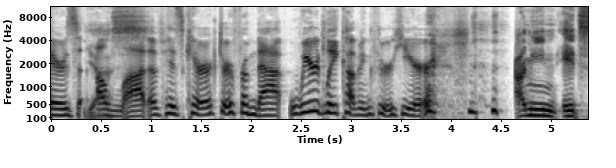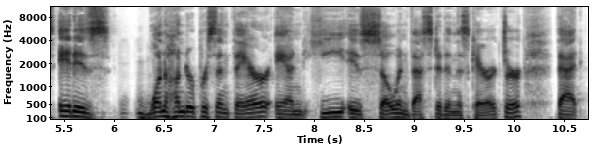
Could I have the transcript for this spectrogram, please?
There's Yes. a lot of his character from that weirdly coming through here. I mean, it's it is 100% there and he is so invested in this character that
